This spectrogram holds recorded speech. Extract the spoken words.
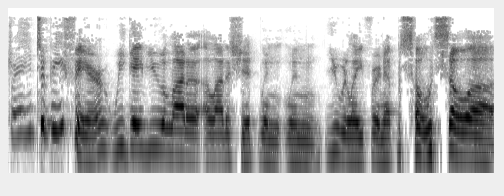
to be fair, we gave you a lot of a lot of shit when when you were late for an episode. So uh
